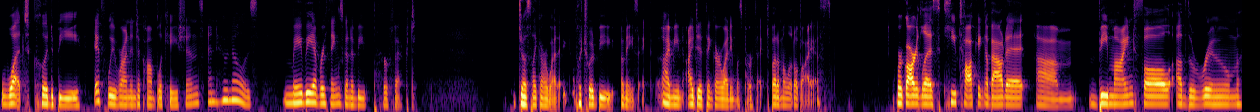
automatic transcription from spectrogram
what could be if we run into complications. And who knows, maybe everything's going to be perfect just like our wedding, which would be amazing. I mean, I did think our wedding was perfect, but I'm a little biased. Regardless, keep talking about it. Um, be mindful of the room,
